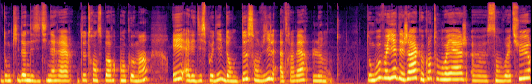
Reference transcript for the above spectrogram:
donc qui donne des itinéraires de transport en commun et elle est disponible dans 200 villes à travers le monde. Donc vous voyez déjà que quand on voyage euh, sans voiture,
